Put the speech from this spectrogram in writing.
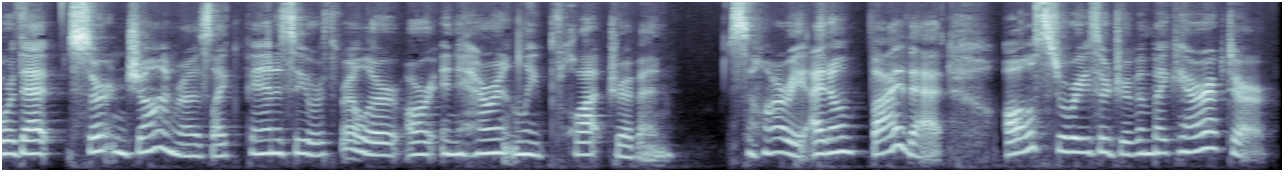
or that certain genres like fantasy or thriller are inherently plot driven. Sorry, I don't buy that. All stories are driven by character.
